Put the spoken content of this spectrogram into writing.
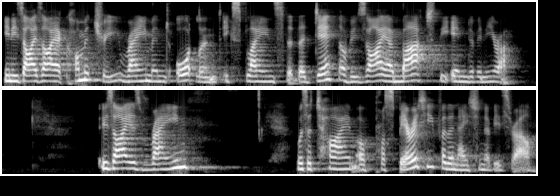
in his Isaiah commentary, Raymond Ortlund explains that the death of Uzziah marked the end of an era. Uzziah's reign was a time of prosperity for the nation of Israel.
